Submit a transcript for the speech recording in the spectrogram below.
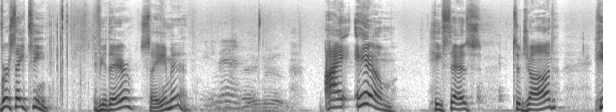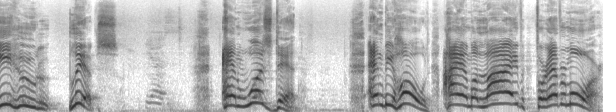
Verse 18. If you're there, say amen. Amen. I am, he says to John, he who lives yes. and was dead. And behold, I am alive forevermore.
